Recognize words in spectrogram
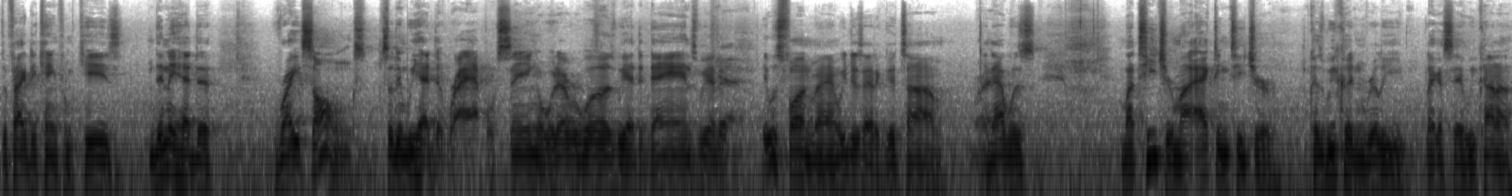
the fact it came from kids. And then they had to write songs. So then we had to rap or sing or whatever it was. We had to dance. We had Yeah. to. It was fun, man. We just had a good time. Right. and that was my teacher, my acting teacher, because we couldn't really, like I said, we kind of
